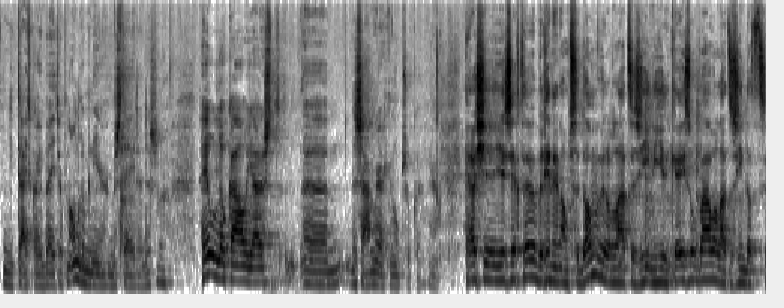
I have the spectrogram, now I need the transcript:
die tijd kan je beter op een andere manier besteden. Dus heel lokaal juist uh, de samenwerking opzoeken. Ja. als je, je zegt, hè, we beginnen in Amsterdam, we willen laten zien hier een case opbouwen, laten zien dat,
